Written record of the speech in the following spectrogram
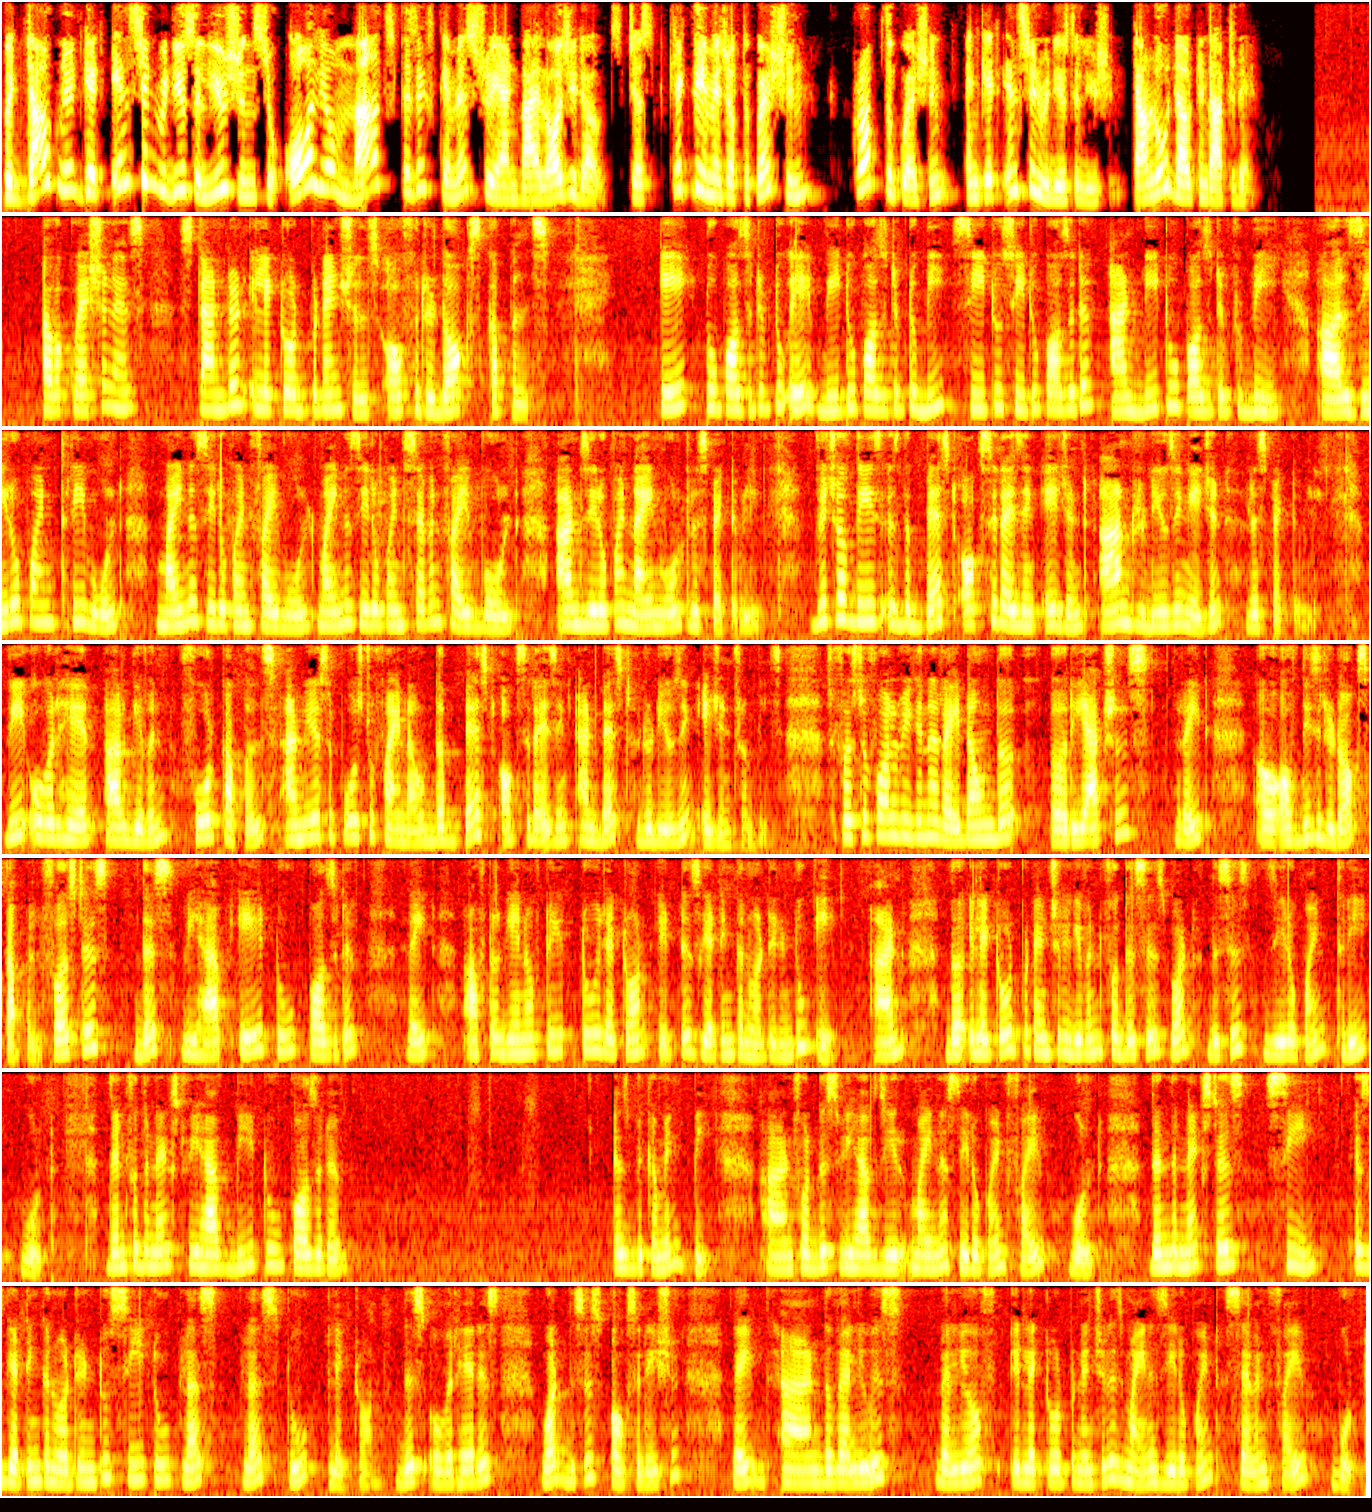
With Doubtnut, get instant video solutions to all your maths, physics, chemistry, and biology doubts. Just click the image of the question, crop the question, and get instant video solution. Download Doubtnut app today. Our question is standard electrode potentials of redox couples. A 2 positive to A, B2 positive to B, C2 C2 positive and D2 positive to D are 0.3 volt, minus 0.5 volt, minus 0.75 volt and 0.9 volt respectively. Which of these is the best oxidizing agent and reducing agent respectively? We over here are given four couples and we are supposed to find out the best oxidizing and best reducing agent from these. So first of all we're gonna write down the uh, reactions right uh, of these redox couple. First is this we have a2 positive right? After gain of t 2 electron it is getting converted into a. And the electrode potential given for this is what? This is 0.3 volt. Then for the next we have b2 positive is becoming b and for this we have 0 minus 0.5 volt. Then the next is c is getting converted into C2 plus plus 2 electron. This over here is what this is oxidation right and the value is value of electrode potential is minus 0.75 volt.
